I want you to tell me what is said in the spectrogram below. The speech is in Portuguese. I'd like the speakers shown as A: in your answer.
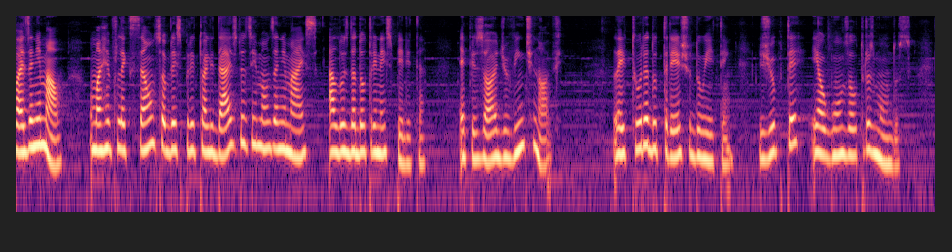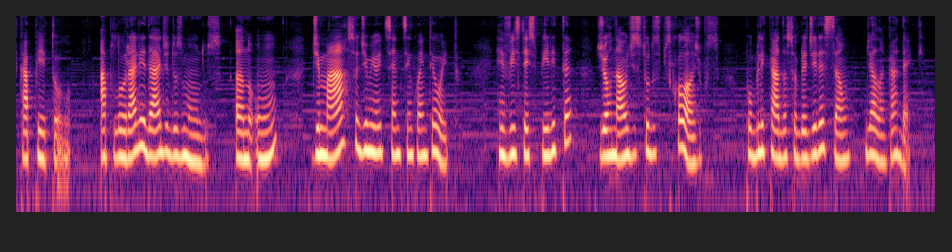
A: Voz Animal uma reflexão sobre a espiritualidade dos irmãos animais à luz da doutrina espírita. Episódio 29. Leitura do trecho do item Júpiter e alguns outros mundos. Capítulo A pluralidade dos mundos. Ano 1, de março de 1858. Revista Espírita, Jornal de Estudos Psicológicos, publicada sob a direção de Allan Kardec.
